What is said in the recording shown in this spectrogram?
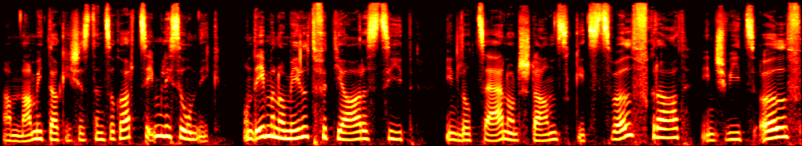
Am Nachmittag ist es dann sogar ziemlich sonnig und immer noch mild für die Jahreszeit. In Luzern und Stanz gibt es 12 Grad, in Schweiz 11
